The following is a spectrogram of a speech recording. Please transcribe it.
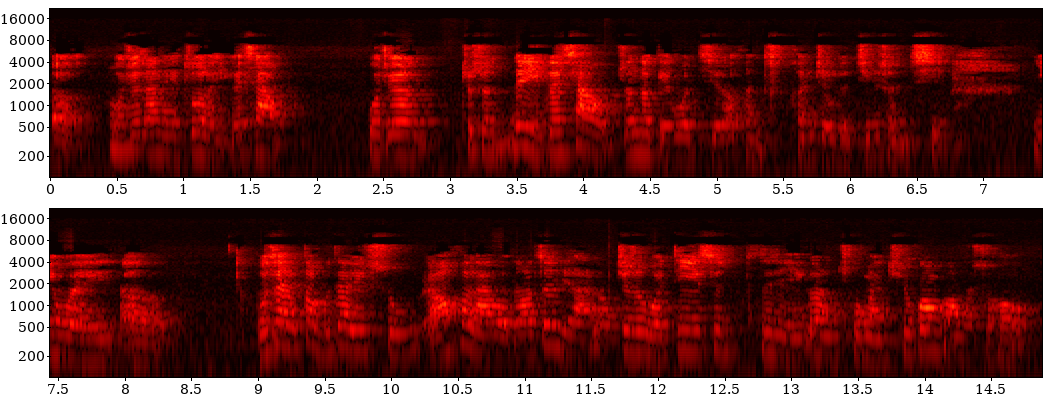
呃，我就在那里坐了一个下午。我觉得就是那一个下午真的给我积了很很久的精神气，因为呃。不在，倒不在于书。然后后来我到这里来了，就是我第一次自己一个人出门去逛逛的时候，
